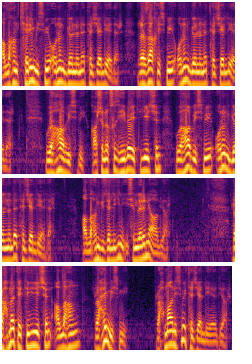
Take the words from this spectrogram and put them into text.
Allah'ın Kerim ismi onun gönlüne tecelli eder. Rezak ismi onun gönlüne tecelli eder. Vehhab ismi karşılıksız hibe ettiği için Vehhab ismi onun gönlünde tecelli eder. Allah'ın güzelliğini, isimlerini alıyor. Rahmet ettiği için Allah'ın Rahim ismi, Rahman ismi tecelli ediyor.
